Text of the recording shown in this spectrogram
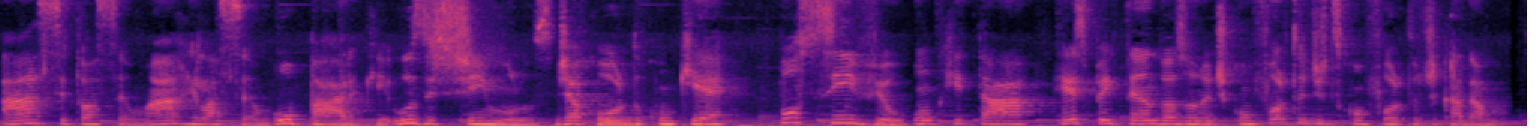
a situação, a relação, o parque, os estímulos, de acordo com o que é possível com que está respeitando a zona de conforto e de desconforto de cada um.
